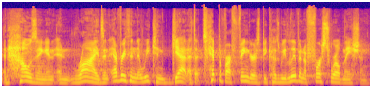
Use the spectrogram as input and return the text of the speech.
and housing and, and rides and everything that we can get at the tip of our fingers because we live in a first world nation.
